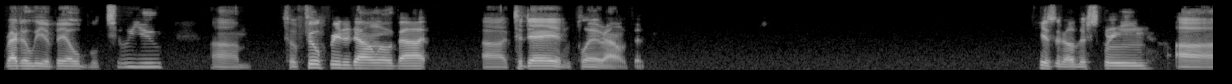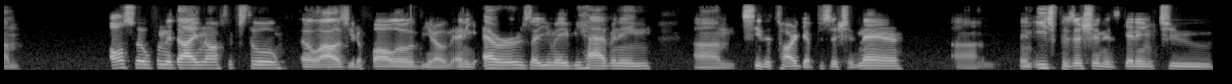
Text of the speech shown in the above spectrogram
readily available to you. Um, so feel free to download that uh, today and play around with it. Here's another screen. Um, also from the diagnostics tool, it allows you to follow, you know, any errors that you may be having, um, see the target position there. Um, and each position is getting to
